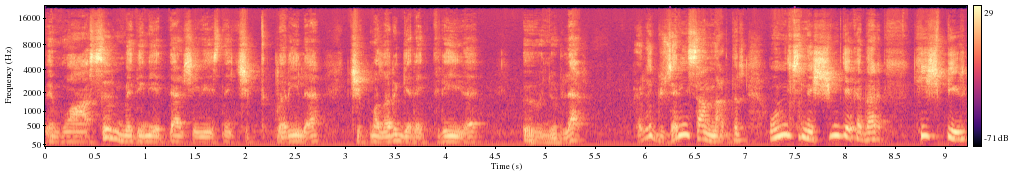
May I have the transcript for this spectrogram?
ve muasır medeniyetler seviyesine çıktıklarıyla, çıkmaları gerektiriyle övünürler. Öyle güzel insanlardır. Onun için de şimdiye kadar hiçbir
